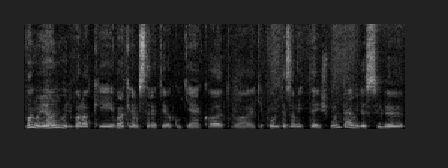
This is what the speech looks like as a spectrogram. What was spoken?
Van olyan, hogy valaki, valaki nem szereti a kutyákat, vagy pont ez, amit te is mondtál, hogy a szülő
